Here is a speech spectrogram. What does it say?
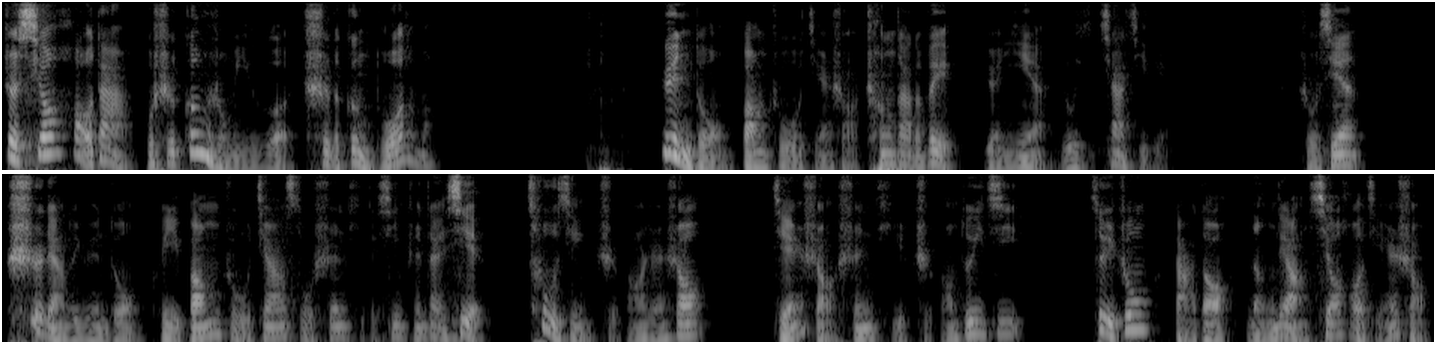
这消耗大，不是更容易饿，吃的更多了吗？运动帮助减少撑大的胃，原因啊有以下几点。首先，适量的运动可以帮助加速身体的新陈代谢，促进脂肪燃烧，减少身体脂肪堆积，最终达到能量消耗减少，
